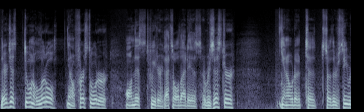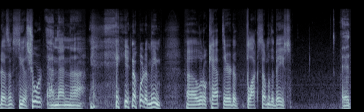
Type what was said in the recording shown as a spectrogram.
They're just doing a little, you know, first order on this tweeter. That's all that is. A resistor, you know, to, to so the receiver doesn't see a short and then, uh, you know what I mean? A little cap there to block some of the bass. It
